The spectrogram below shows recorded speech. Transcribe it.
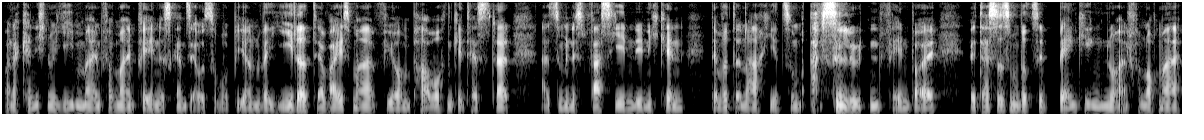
Und da kann ich nur jedem einfach mal empfehlen, das Ganze auszuprobieren, weil jeder, der weiß mal für ein paar Wochen getestet hat, also zumindest fast jeden, den ich kenne, der wird danach hier zum absoluten Fanboy, weil das ist im Prinzip Banking nur einfach nochmal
